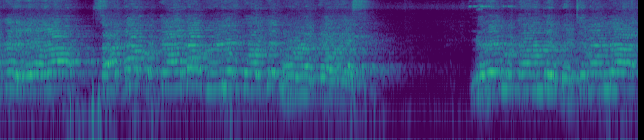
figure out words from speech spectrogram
ਘਰੇ ਆਇਆ, ਸਾਡਾ ਬਕਾਇਦਾ ਵੀਡੀਓ ਕਾਲ ਤੇ ਫੋਨ ਲੱਗਿਆ ਹੋਇਆ ਸੀ। ਮੇਰੇ ਮਕਾਨ ਦੇ ਵਿੱਚ ਰਹਿੰਦਾ,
